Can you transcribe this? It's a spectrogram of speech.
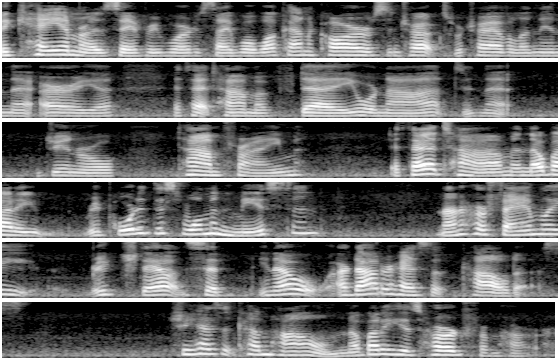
be cameras everywhere to say, well, what kind of cars and trucks were traveling in that area at that time of day or night in that general time frame at that time, and nobody reported this woman missing. None of her family reached out and said, you know, our daughter hasn't called us. She hasn't come home. Nobody has heard from her.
